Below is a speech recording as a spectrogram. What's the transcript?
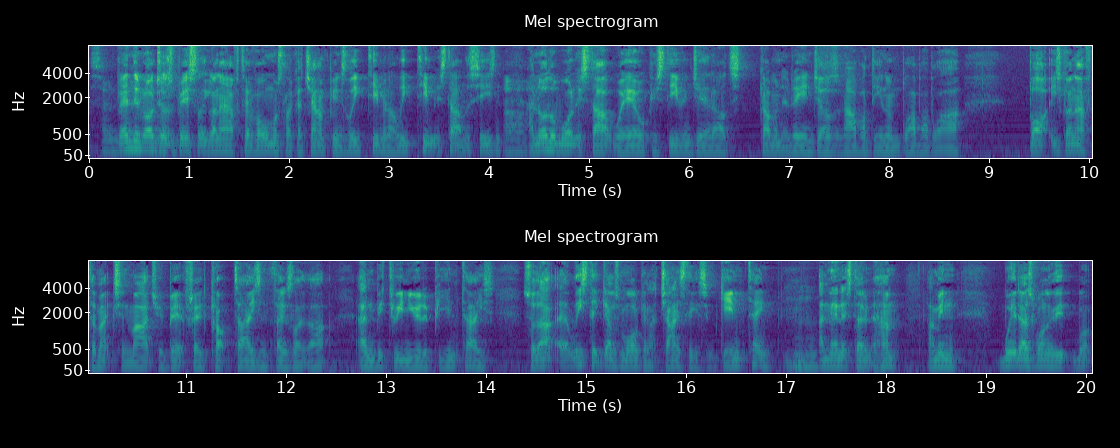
sounds Brendan right Rodgers is basically going to have to have almost like a Champions League team and a league team to start the season. Uh-huh. I know they want to start well because Steven Gerrard's coming to Rangers and Aberdeen and blah blah blah, but he's going to have to mix and match with Betfred Cup ties and things like that in between European ties. So that at least it gives Morgan a chance to get some game time, and then it's down to him. I mean, whereas one of the what,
